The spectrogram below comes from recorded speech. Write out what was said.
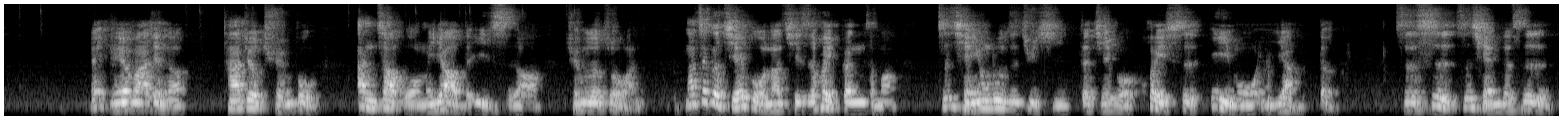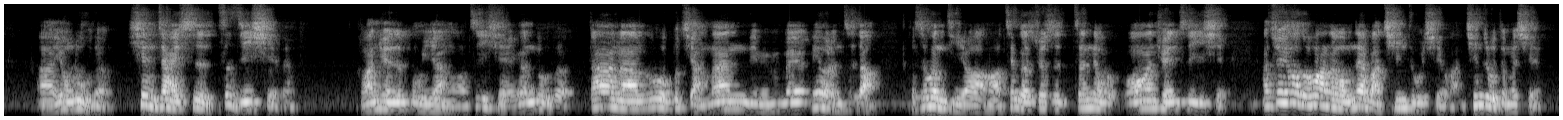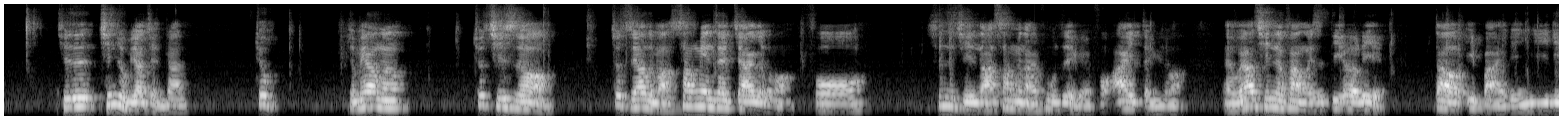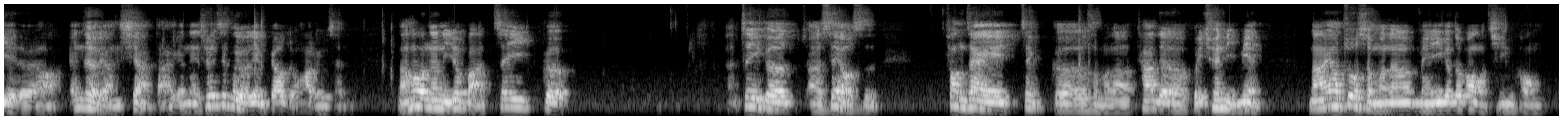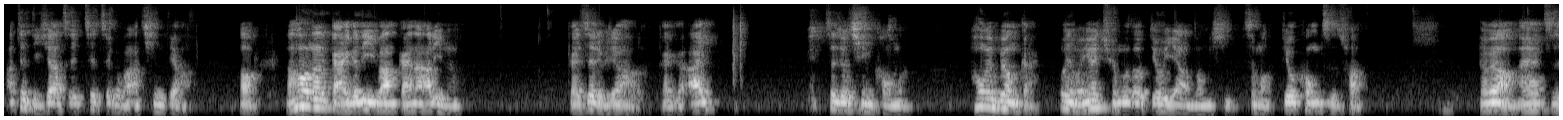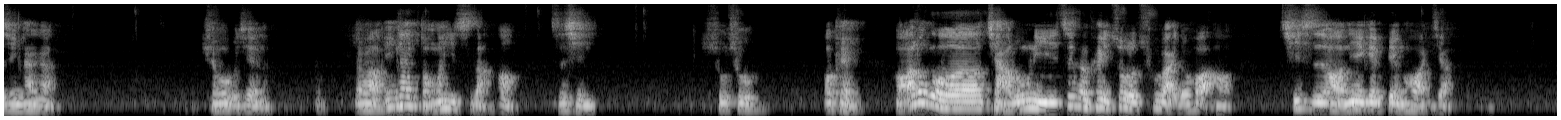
哎，你会发现呢，它就全部按照我们要的意思哦，全部都做完。那这个结果呢，其实会跟什么？之前用录制剧集的结果会是一模一样的，只是之前的是啊用录的，现在是自己写的，完全是不一样哦。自己写跟录的，当然啦，如果不讲，那你们没没有人知道。可是问题哦哈，这个就是真的完完全自己写。那最后的话呢，我们再把清楚写完。清楚怎么写？其实清楚比较简单，就怎么样呢？就其实哈。就只要什么，上面再加一个什么 for，甚至其实拿上面来复制也可以，for i 等于什么？哎，我要清的范围是第二列到一百零一列，对不对哈？Enter 两下打一个内，所以这个有点标准化流程。然后呢，你就把这一个，这个呃 sales 放在这个什么呢？它的回圈里面，那要做什么呢？每一个都帮我清空啊，这底下这这这个把它清掉，哦，然后呢改一个地方，改哪里呢？改这里比较好了，改个 i，这就清空了，后面不用改，为什么？因为全部都丢一样东西，什么？丢空字串，有没有？还要执行看看，全部不见了，有没有？应该懂那意思的哦。执行，输出，OK，好啊。如果假如你这个可以做得出来的话，哈，其实哈，你也可以变化一下，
